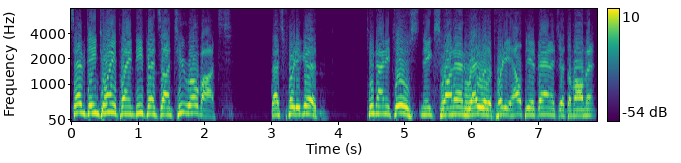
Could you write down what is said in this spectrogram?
1720 playing defense on two robots. That's pretty good. 292 sneaks one in. Red with a pretty healthy advantage at the moment.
